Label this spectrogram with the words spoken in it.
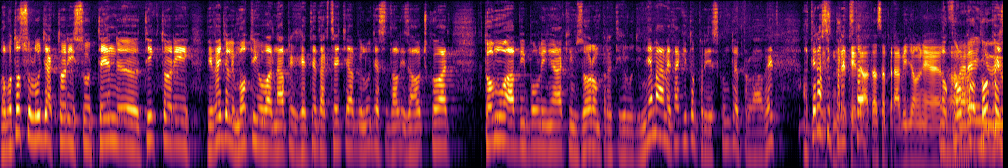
Lebo to sú ľudia, ktorí sú ten, e, tí, ktorí by vedeli motivovať, napríklad, keď teda chcete, aby ľudia sa dali zaočkovať, k tomu, aby boli nejakým vzorom pre tých ľudí. Nemáme takýto prieskum, to je prvá vec. A teraz Myslím, si že tie predstav... dáta sa pravidelne, No koľko, koľko je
